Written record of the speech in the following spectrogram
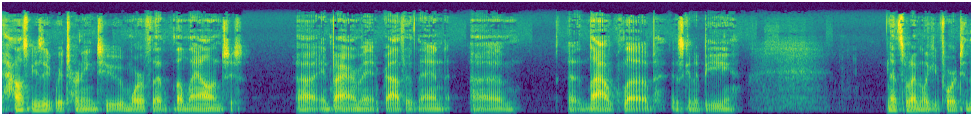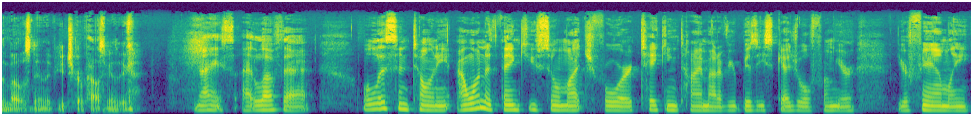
house music returning to more of the, the lounge uh, environment rather than um, a loud club is going to be. That's what I'm looking forward to the most in the future of house music. Nice. I love that. Well, listen, Tony, I want to thank you so much for taking time out of your busy schedule from your your family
